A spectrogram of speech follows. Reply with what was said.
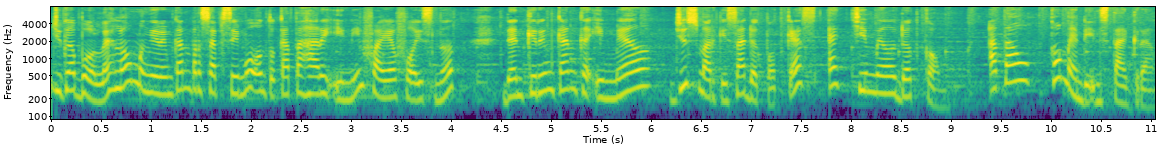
juga boleh loh mengirimkan persepsimu untuk kata hari ini via voice note dan kirimkan ke email jusmarkisa.podcast at gmail.com atau komen di Instagram.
